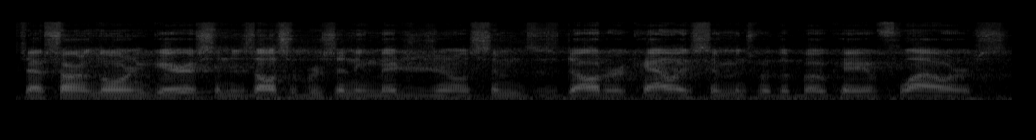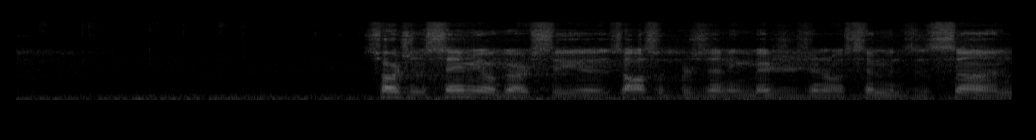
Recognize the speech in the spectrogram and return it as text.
Staff Sergeant Lauren Garrison is also presenting Major General Simmons' daughter, Callie Simmons, with a bouquet of flowers. Sergeant Samuel Garcia is also presenting Major General Simmons' son,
